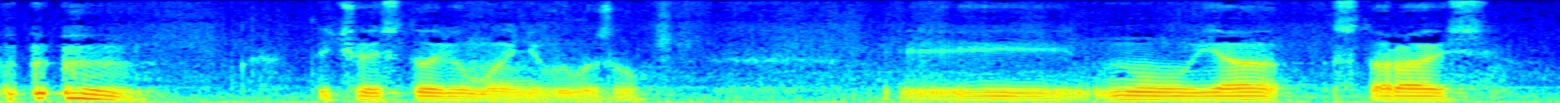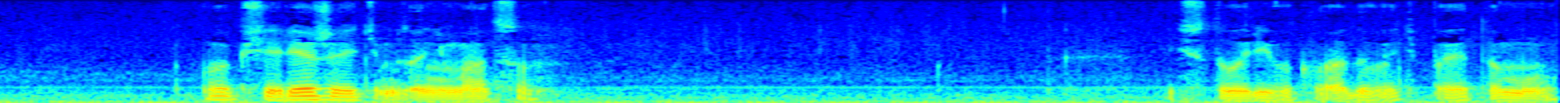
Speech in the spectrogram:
Ты что, историю мою не выложил? И, ну, я стараюсь вообще реже этим заниматься. Истории выкладывать, поэтому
